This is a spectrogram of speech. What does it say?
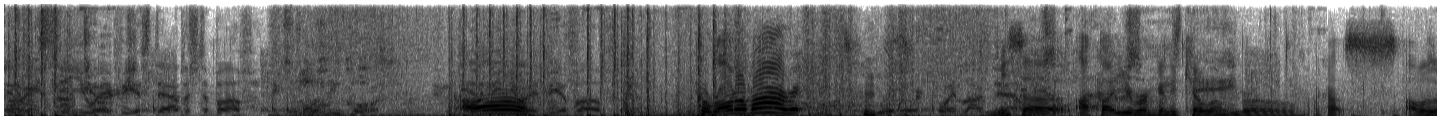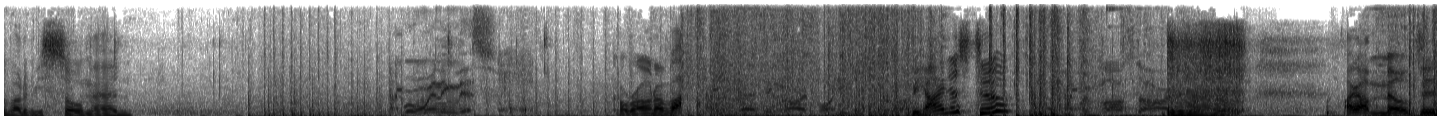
Enemy CUAV established above. Exploding core. oh UAV above. Coronavirus. Point locked Miss, uh, I thought you weren't gonna kill him, bro. I got, s- I was about to be so mad. We're winning this. Coronavirus behind us too. We've lost the hardpoint. I got melted.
